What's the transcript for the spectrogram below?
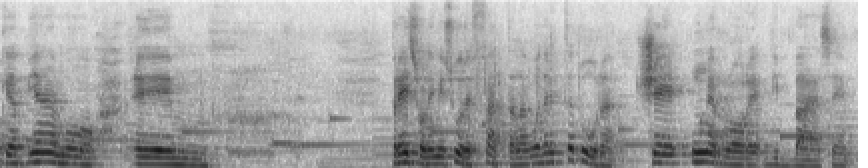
che abbiamo ehm, preso le misure e fatta la quadrettatura c'è un errore di base.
